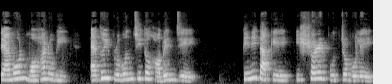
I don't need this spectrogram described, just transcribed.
তেমন মহানবী এতই প্রবঞ্চিত হবেন যে তিনি তাকে ঈশ্বরের পুত্র বলে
